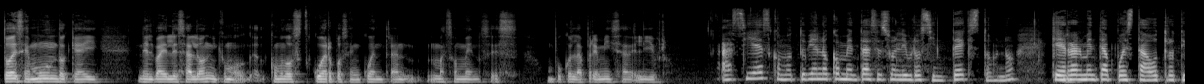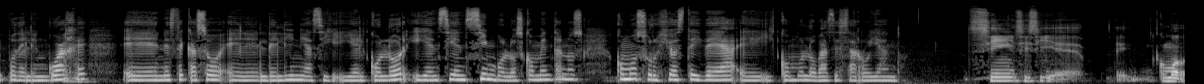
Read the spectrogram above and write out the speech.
todo ese mundo que hay del baile salón y cómo, cómo dos cuerpos se encuentran, más o menos es un poco la premisa del libro. Así es, como tú bien lo comentas, es un libro sin texto, ¿no? Que realmente apuesta a otro tipo de lenguaje, eh, en este caso el de líneas y, el color, y en sí en símbolos. Coméntanos cómo surgió esta idea eh, y cómo lo vas desarrollando. Sí, sí, sí. Eh, como,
